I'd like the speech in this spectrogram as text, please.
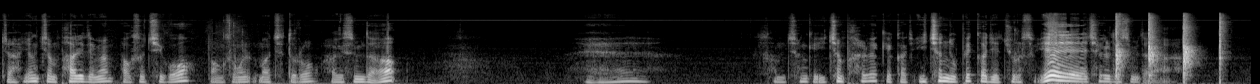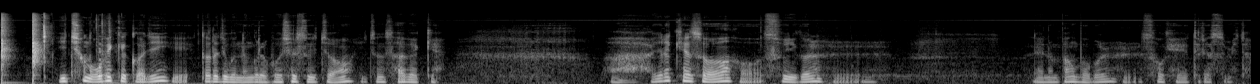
자 0.8이 되면 박수치고 방송을 마치도록 하겠습니다 3,000개, 2,800개까지, 2,600까지 줄었어요. 예, 체결됐습니다. 2,500개까지 떨어지고 있는 걸 보실 수 있죠. 2,400개. 아, 이렇게 해서 어, 수익을 내는 방법을 소개해 드렸습니다.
